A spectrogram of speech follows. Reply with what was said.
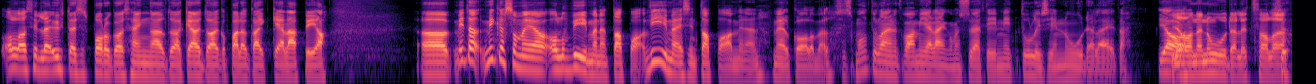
ollaan sille yhteisissä porukoissa hengailtu ja käyty aika paljon kaikkea läpi ja Öö, mitä, mikä on meidän ollut viimeinen tapa, viimeisin tapaaminen meillä kolmella? Siis mulla tulee nyt vaan mieleen, kun me syötiin niitä tulisia nuudeleita. Joo, Joo ne nuudelit salee. Sy-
